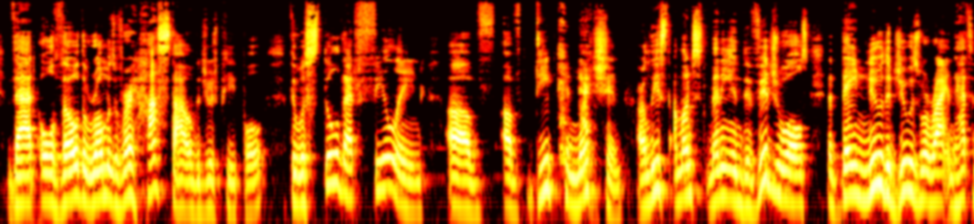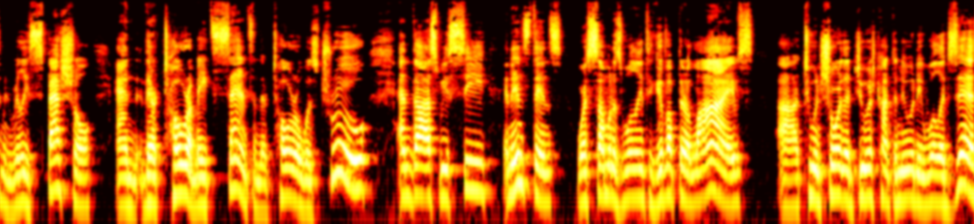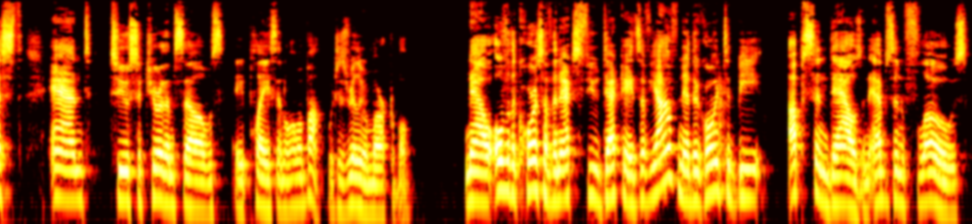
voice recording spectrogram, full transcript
that although the Romans were very hostile to the Jewish people, there was still that feeling of, of deep connection, or at least amongst many individuals, that they knew the Jews were right and had something really special, and their Torah made sense, and their Torah was true, and thus we see an instance where someone is willing to give up their lives uh, to ensure that Jewish continuity will exist, and to secure themselves a place in Olam Haba, which is really remarkable. Now, over the course of the next few decades of Yavne, there are going to be ups and downs and ebbs and flows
